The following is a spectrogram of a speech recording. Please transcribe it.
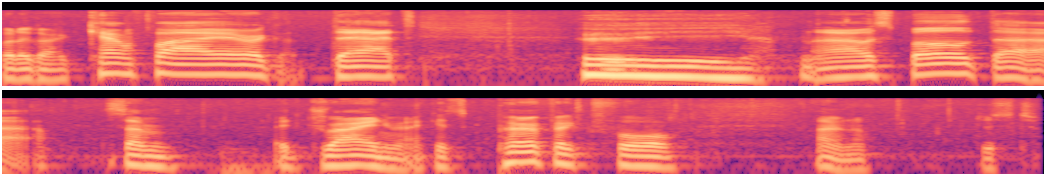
But I got a campfire, I got that. Now let's build uh, some a drying rack. It's perfect for, I don't know, just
